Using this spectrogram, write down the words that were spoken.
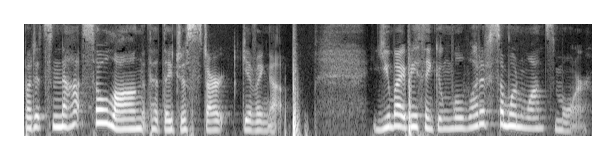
but it's not so long that they just start giving up. You might be thinking, well, what if someone wants more?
